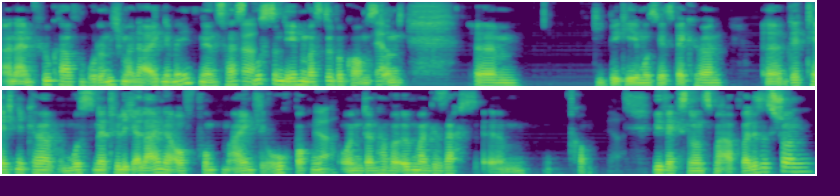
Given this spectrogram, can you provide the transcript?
an einem Flughafen, wo du nicht mal eine eigene Maintenance hast, ja. musst du nehmen, was du bekommst. Ja. Und ähm, die BG muss jetzt weghören. Äh, der Techniker musste natürlich alleine auf Pumpen eigentlich hochbocken ja. und dann haben wir irgendwann gesagt, ähm, komm, ja. wir wechseln uns mal ab, weil es ist schon,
